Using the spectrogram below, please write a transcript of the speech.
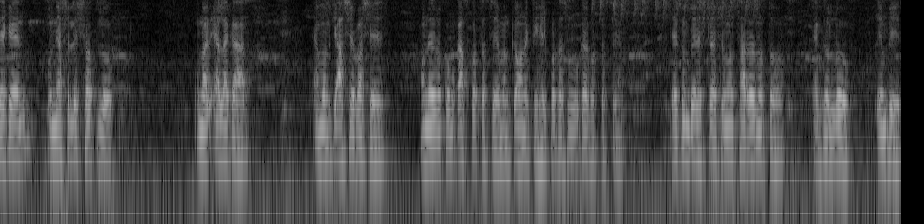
দেখেন উনি আসলে সৎ লোক। ওনার এলাকার এমনকি আশেপাশে অনেক রকম কাজ করতেছে, এমনকি অনেকটা হেল্প করতেছে, উপকার করতেছে। এরকম ব্যারিস্টার সুমন স্যারের মতো একজন লোক এমবির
